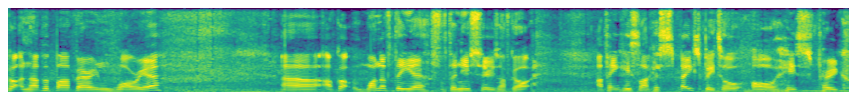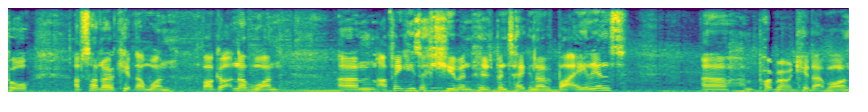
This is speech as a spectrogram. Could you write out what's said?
got another Barbarian Warrior. Uh, I've got one of the uh, the new series I've got. I think he's like a space beetle. Oh, he's very cool. I've decided to keep that one. But I've got another one. Um, I think he's a human who's been taken over by aliens. Uh, I'm probably going to keep that one.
